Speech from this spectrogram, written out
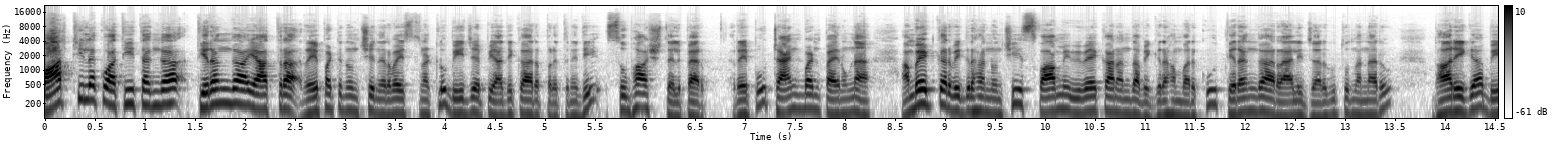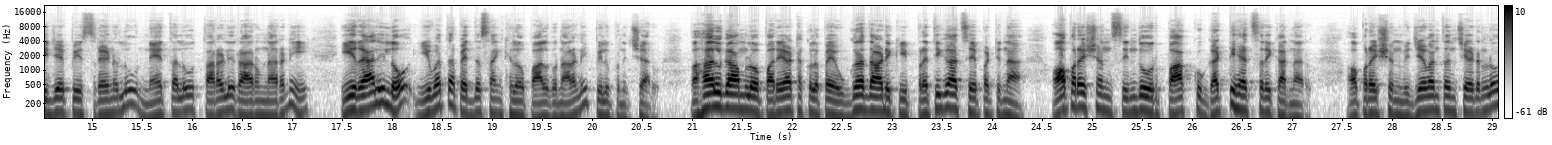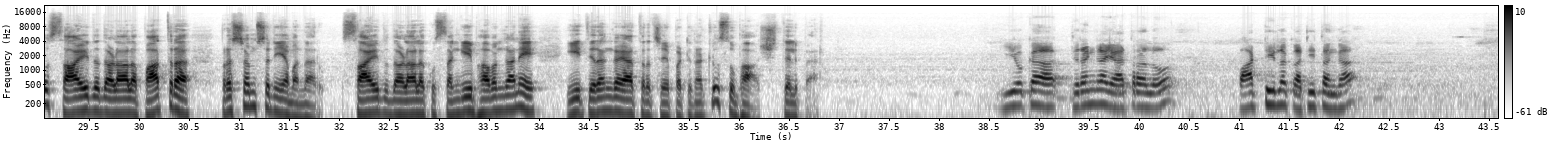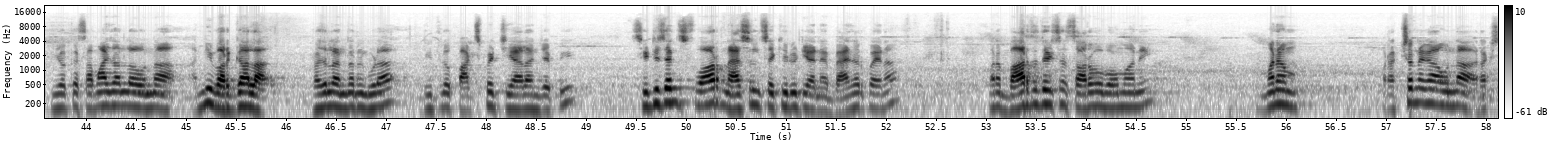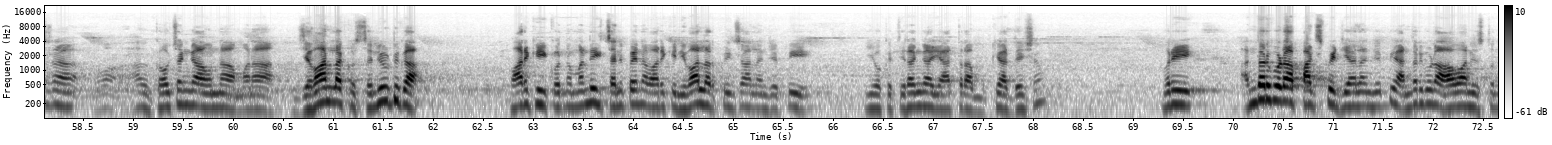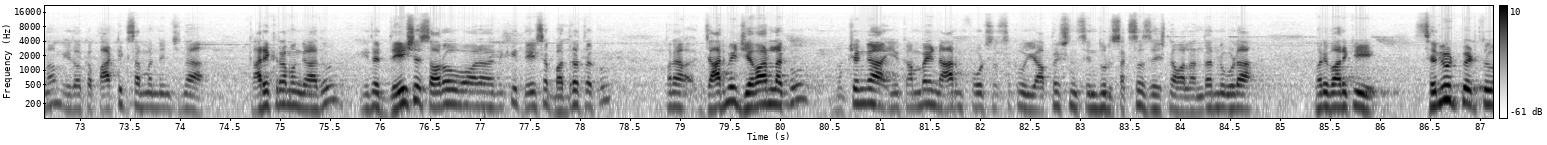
పార్టీలకు అతీతంగా తిరంగా యాత్ర రేపటి నుంచి నిర్వహిస్తున్నట్లు బీజేపీ అధికార ప్రతినిధి సుభాష్ తెలిపారు. రేపు ట్యాంక్ బండ్ పైనున్న అంబేద్కర్ విగ్రహం నుంచి స్వామి వివేకానంద విగ్రహం వరకు తిరంగా ర్యాలీ జరుగుతుందన్నారు. భారీగా బీజేపీ శ్రేణులు నేతలు తరలి రానున్నారని ఈ ర్యాలీలో యువత పెద్ద సంఖ్యలో పాల్గొనాలని పిలుపునిచ్చారు. పహల్గాంలో పర్యాటకులపై ఉగ్రదాడికి ప్రతిగా చేపట్టిన ఆపరేషన్ సింధూర్ పాక్కు గట్టి హెచ్చరిక అన్నారు. ఆపరేషన్ విజయవంతం చేయడంలో సాయుధ దళాల పాత్ర ప్రశంసనీయమన్నారు. సాయుధ దళాలకు సంఘీభావంగానే ఈ తిరంగయాత్ర చేపట్టినట్లు సుభాష్ తెలిపారు. ఈ యొక్క తిరంగా యాత్రలో పార్టీలకు అతీతంగా ఈ యొక్క సమాజంలో ఉన్న అన్ని వర్గాల ప్రజలందరినీ కూడా దీంట్లో పార్టిసిపేట్ చేయాలని చెప్పి సిటిజన్స్ ఫార్ నేషనల్ సెక్యూరిటీ అనే బ్యానర్ పైన మన భారతదేశ సార్వభౌమాన్ని మనం రక్షణగా ఉన్న రక్షణ కవచంగా ఉన్న మన జవాన్లకు సెల్యూట్గా వారికి కొంతమంది చనిపోయిన వారికి నివాళులు అర్పించాలని చెప్పి ఈ యొక్క తిరంగా యాత్ర ముఖ్య ఉద్దేశం. మరి అందరూ కూడా పార్టిసిపేట్ చేయాలని చెప్పి అందరూ కూడా ఆహ్వానిస్తున్నాం. ఇది ఒక పార్టీకి సంబంధించిన కార్యక్రమం కాదు. ఇది దేశ సార్వభౌమానికి దేశ భద్రతకు మన జార్మీ జవాన్లకు ముఖ్యంగా ఈ కంబైన్డ్ ఆర్మ్ ఫోర్సెస్కు ఈ ఆపరేషన్ సింధూర్ సక్సెస్ చేసిన వాళ్ళందరినీ కూడా మరి వారికి సెల్యూట్ పెడుతూ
